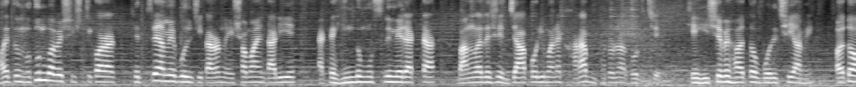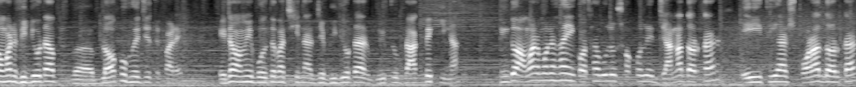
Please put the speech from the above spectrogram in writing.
হয়তো নতুনভাবে সৃষ্টি করার ক্ষেত্রে আমি বলছি। কারণ এই সময় দাঁড়িয়ে একটা হিন্দু মুসলিমের একটা বাংলাদেশের যা পরিমাণে খারাপ ঘটনা ঘটছে, সেই হিসেবে হয়তো বলছি আমি। হয়তো আমার ভিডিওটা ব্লকও হয়ে যেতে পারে। এটাও আমি বলতে পারছি না যে ভিডিওটা ইউটিউব রাখবে কি না কিন্তু আমার মনে হয় এই কথাগুলো সকলের জানা দরকার, এই ইতিহাস পড়া দরকার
